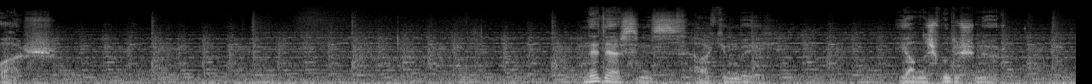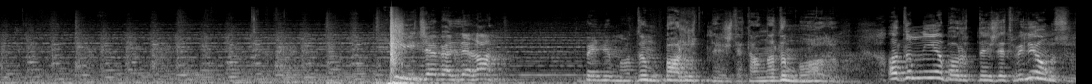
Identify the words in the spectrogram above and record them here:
var? Ne dersiniz hakim bey? Yanlış mı düşünüyorum? İyice lan. Benim adım Barut Necdet anladın mı oğlum? Adım niye Barut Necdet biliyor musun?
